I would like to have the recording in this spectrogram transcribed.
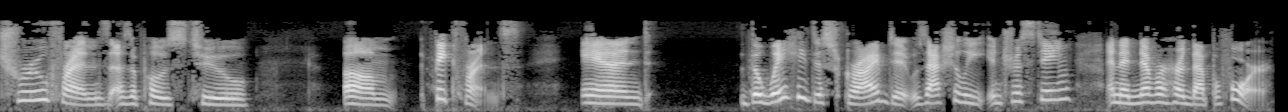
true friends as opposed to um, fake friends. And the way he described it was actually interesting, and I'd never heard that before.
